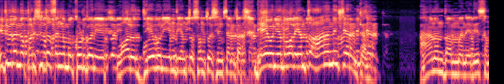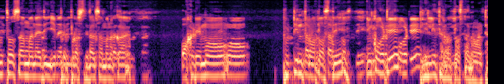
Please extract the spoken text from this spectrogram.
ఇటు విధంగా పరిశుద్ధ సంఘం కూడుకొని వాళ్ళు దేవుని ఎందు ఎంతో సంతోషించారంట. దేవుని ఎందు వాళ్ళు ఎంతో ఆనందించారంట. ఆనందం అనేది సంతోషం అనేది ఎప్పుడు వస్తుంది తెలుసా మనకు? ఒకడేమో పుట్టిన తర్వాత వస్తే ఇంకొకటి పెళ్ళి తర్వాత వస్తుంది అనమాట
